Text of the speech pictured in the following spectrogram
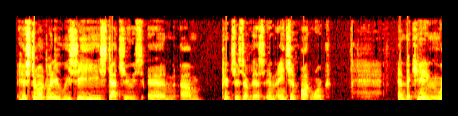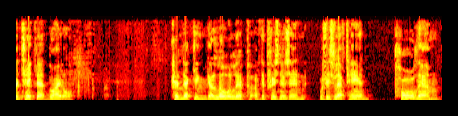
historically, we see statues and um, pictures of this in ancient artwork. And the king would take that bridle, connecting the lower lip of the prisoners and with his left hand pull them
